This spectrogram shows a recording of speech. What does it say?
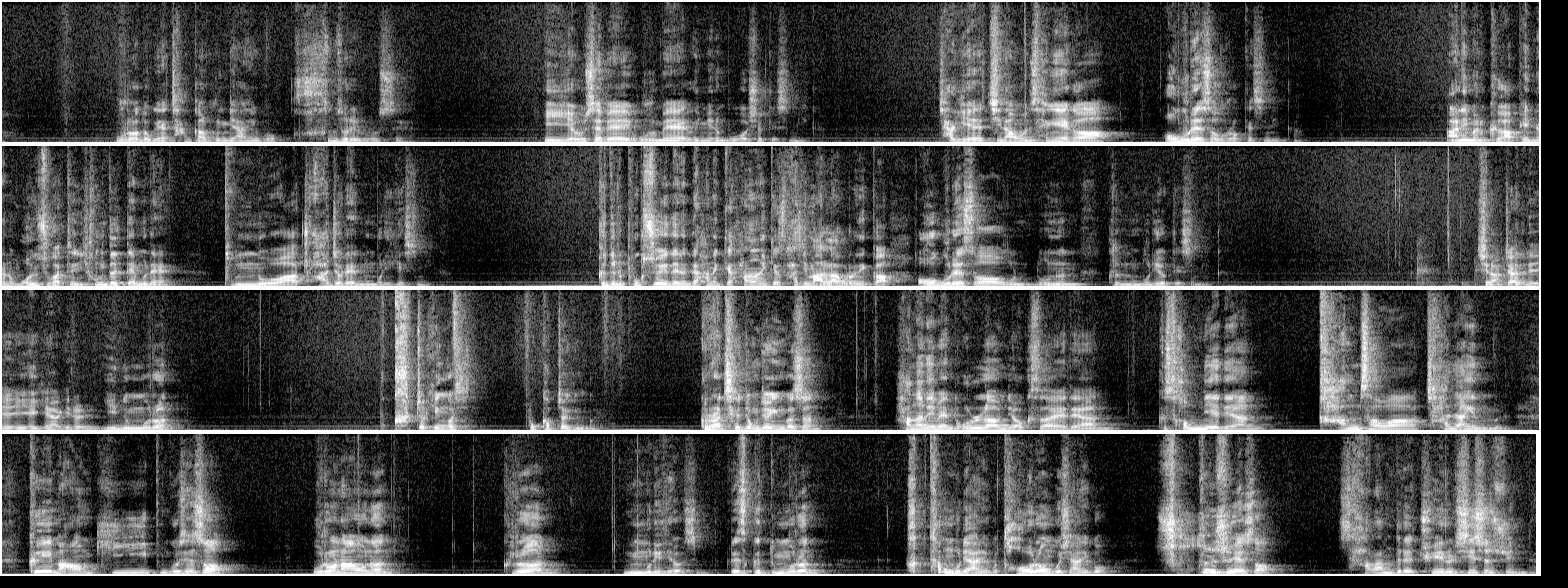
울어도 그냥 잠깐 우는 게 아니고 큰 소리로 울었어요. 이 요셉의 울음의 의미는 무엇이었겠습니까? 자기의 지나온 생애가 억울해서 울었겠습니까? 아니면 그 앞에 있는 원수 같은 형들 때문에 분노와 좌절의 눈물이겠습니까? 그들을 복수해야 되는데 하나님께, 하나님께서 하지 말라 그러니까 억울해서 우는 그런 눈물이었겠습니까? 신학자들이 얘기하기를 이 눈물은 복합적인 것이 복합적인 거예요. 그러나 최종적인 것은 하나님의 놀라운 역사에 대한 그 섭리에 대한 감사와 찬양의 눈물, 그의 마음 깊은 곳에서 우러나오는 그런 눈물이 되었습니다. 그래서 그 눈물은 흙탕물이 아니고 더러운 것이 아니고 순수해서 사람들의 죄를 씻을 수 있는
